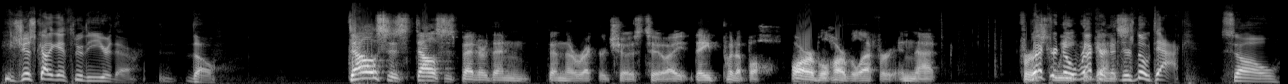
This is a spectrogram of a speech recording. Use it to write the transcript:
He's just got to get through the year there, though. Dallas is Dallas is better than than their record shows too. I they put up a horrible horrible effort in that first record, no record. against- There's no Dak. So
